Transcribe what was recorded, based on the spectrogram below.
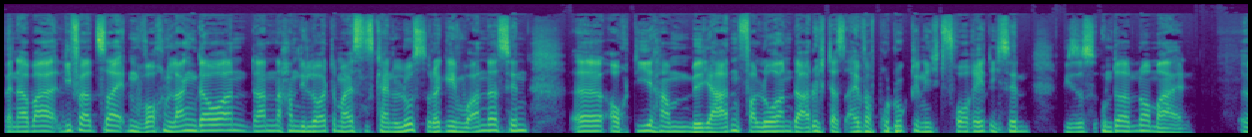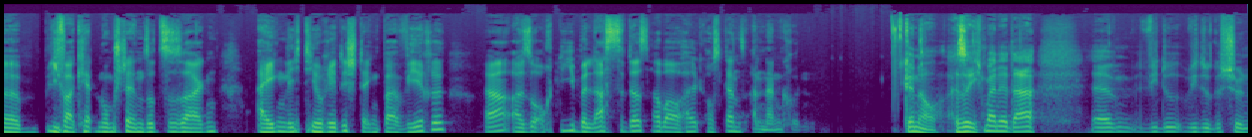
Wenn aber Lieferzeiten wochenlang dauern, dann haben die Leute meistens keine Lust oder gehen woanders hin. Äh, auch die haben Milliarden verloren, dadurch, dass einfach Produkte nicht vorrätig sind, wie es unter normalen äh, Lieferkettenumständen sozusagen eigentlich theoretisch denkbar wäre. Ja, also auch die belastet das, aber auch halt aus ganz anderen Gründen. Genau, also ich meine, da, ähm, wie du, wie du schön,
